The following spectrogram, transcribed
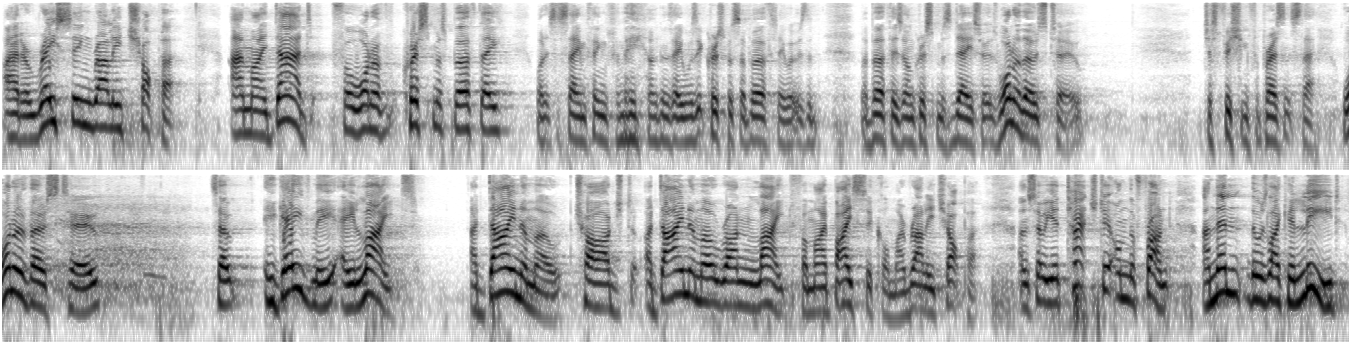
I had a racing Raleigh Chopper. And my dad, for one of Christmas, birthday, well, it's the same thing for me. I was going to say, was it Christmas or birthday? Well, it was the, my birthday's on Christmas Day, so it was one of those two. Just fishing for presents there. One of those two. so he gave me a light, a dynamo charged, a dynamo run light for my bicycle, my Raleigh Chopper. And so he attached it on the front, and then there was like a lead,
